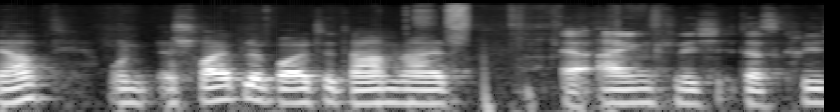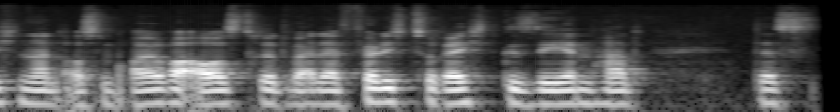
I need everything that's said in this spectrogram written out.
Ja, und Schäuble wollte damals äh, eigentlich, dass Griechenland aus dem Euro austritt, weil er völlig zu Recht gesehen hat, dass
